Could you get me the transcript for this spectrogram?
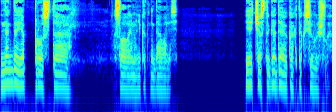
Иногда я просто... Слова ему никак не давались. Я часто гадаю, как так все вышло.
